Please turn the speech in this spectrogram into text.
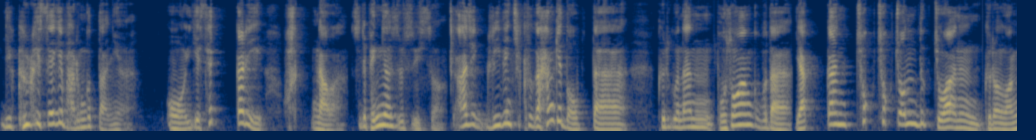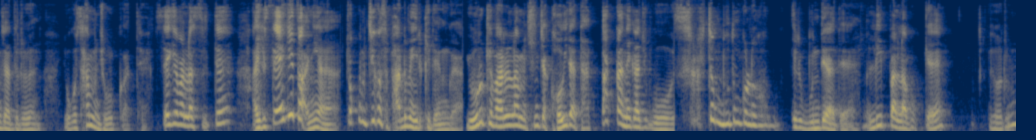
이게 그렇게 세게 바른 것도 아니야 어 이게 색 깔이 확 나와. 진짜 100년 쓸 수 있어. 아직 리벤치크가 한 개도 없다. 그리고 난 보송한 것보다 약간 촉촉 쫀득 좋아하는 그런 왕자들은 요거 사면 좋을 것 같아. 세게 발랐을 때 아 이게 세게도 아니야. 조금 찍어서 바르면 이렇게 되는 거야. 요렇게 바르려면 진짜 거의 다, 다 닦아내가지고 슬쩍 묻은 걸로 이렇게 문대야 돼 립 발라볼게. 이거를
